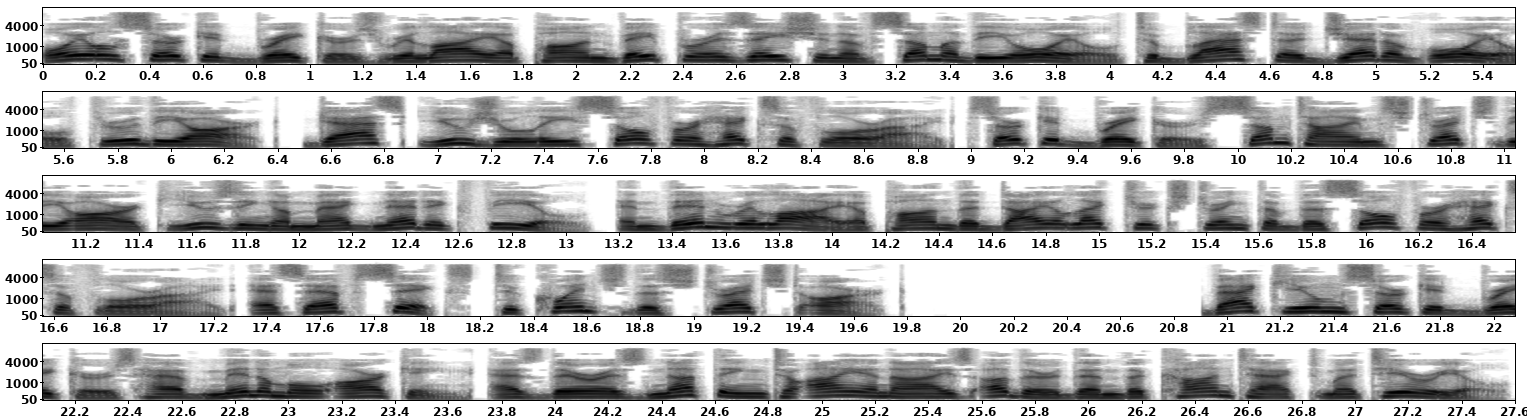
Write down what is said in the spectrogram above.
oil circuit breakers rely upon vaporization of some of the oil to blast a jet of oil through the arc. Gas usually sulfur hexafluoride circuit breakers sometimes stretch the arc using a magnetic field, and then rely upon the dielectric strength of the sulfur hexafluoride SF6 to quench the stretched arc. Vacuum circuit breakers have minimal arcing as there is nothing to ionize other than the contact material.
